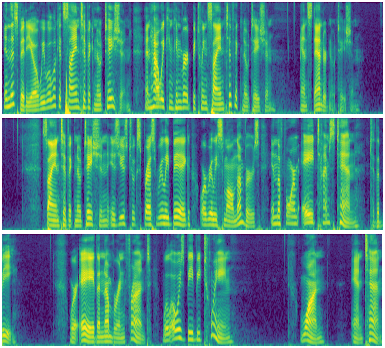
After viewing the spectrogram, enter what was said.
In this video, we will look at scientific notation and how we can convert between scientific notation and standard notation. Scientific notation is used to express really big or really small numbers in the form a times 10 to the b, where a, the number in front, will always be between 1 and 10.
